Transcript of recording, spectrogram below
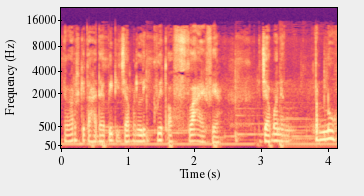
yang harus kita hadapi di zaman liquid of life ya. Di zaman yang penuh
